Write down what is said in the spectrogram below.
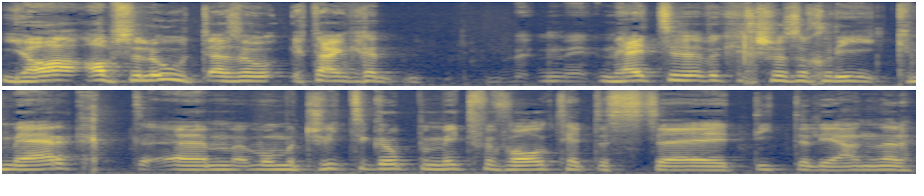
Ja, absolut. Also ich denke, man hat es wirklich schon so ein bisschen gemerkt, ähm, wo man die Schweizer Gruppe mitverfolgt hat, dass äh, die Italiener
